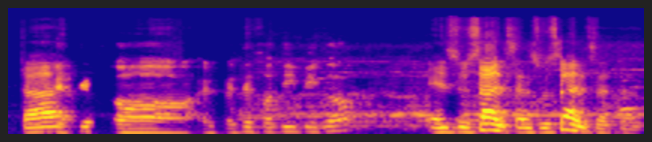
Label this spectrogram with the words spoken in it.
está... El, festejo, el festejo típico. En su salsa, en su salsa está.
